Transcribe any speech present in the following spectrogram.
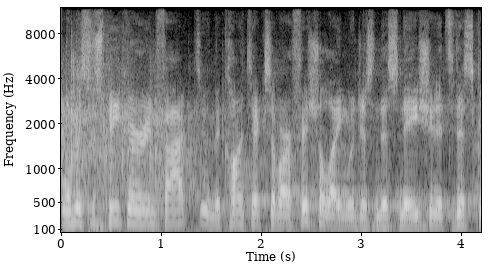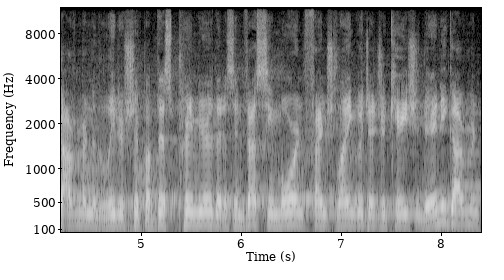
Well, Mr. Speaker, in fact, in the context of our official languages in this nation, it's this government and the leadership of this Premier that is investing more in French language education than any government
